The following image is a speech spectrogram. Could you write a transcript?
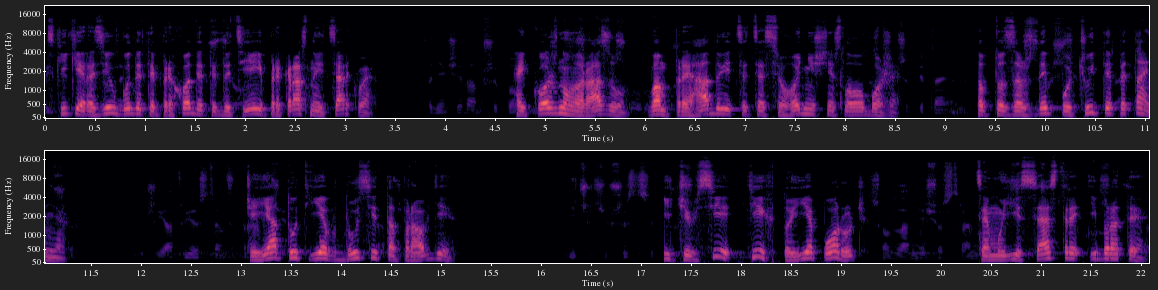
Скільки разів будете приходити до цієї прекрасної церкви, хай кожного разу вам пригадується це сьогоднішнє Слово Боже. Тобто завжди почуйте питання, чи я тут є в дусі та правді, і чи всі ті, хто є поруч, це мої сестри і брати,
